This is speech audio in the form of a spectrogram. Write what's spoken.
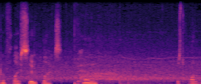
Butterfly suplex. Pin. Just one.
